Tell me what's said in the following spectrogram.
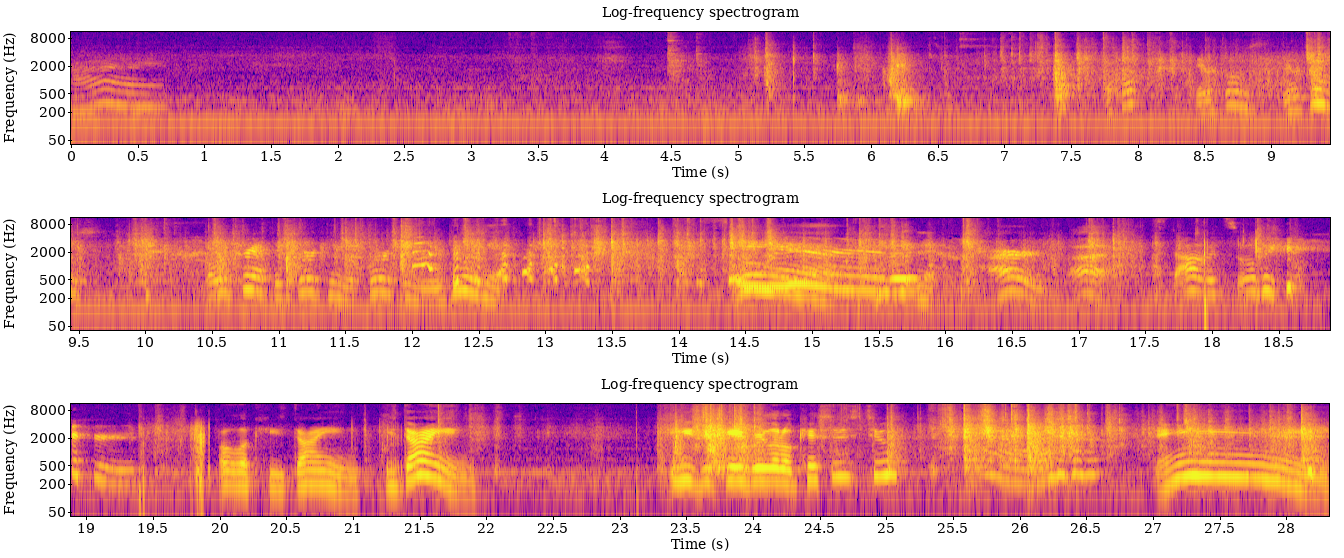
Hi. Uh-huh. There it goes. There it goes. Holy crap, it's working. It's working. You're doing it. Weird. He's getting it hard. Ah. Stop, it's so weird. Oh, look, he's dying. He's dying. You just gave her little kisses, too? Dang.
